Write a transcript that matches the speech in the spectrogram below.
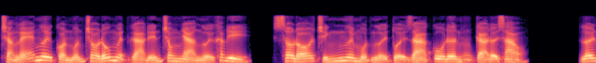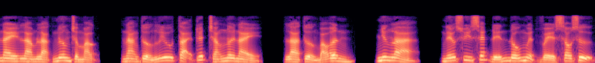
chẳng lẽ ngươi còn muốn cho Đỗ Nguyệt gả đến trong nhà người khác đi, sau đó chính ngươi một người tuổi già cô đơn cả đời sao. Lời này làm lạc nương trầm mặc, nàng tưởng lưu tại tuyết trắng nơi này, là tưởng báo ân, nhưng là, nếu suy xét đến Đỗ Nguyệt về sau sự,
